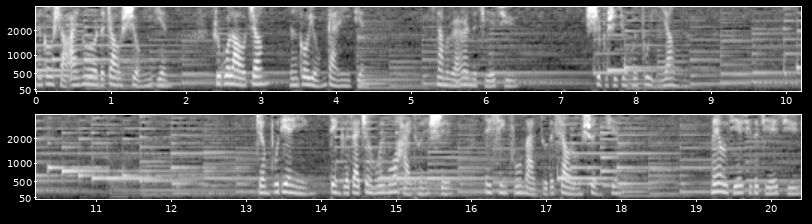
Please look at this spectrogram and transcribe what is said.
能够少爱懦弱的赵世勇一点，如果老张能够勇敢一点，那么软软的结局，是不是就会不一样呢？整部电影定格在郑薇摸海豚时那幸福满足的笑容瞬间。没有结局的结局，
